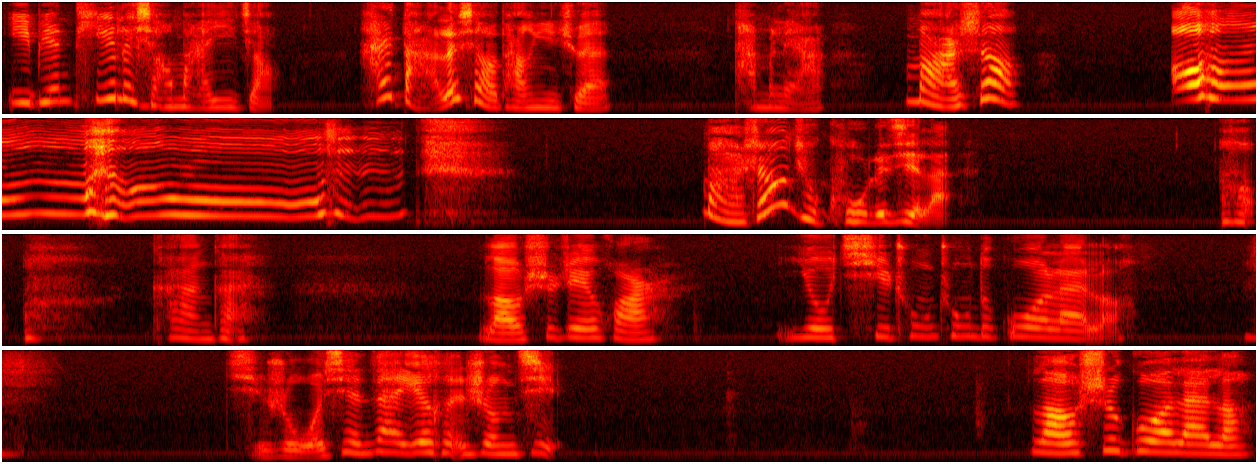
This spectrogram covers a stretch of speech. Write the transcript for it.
一边踢了小马一脚，还打了小唐一拳。他们俩。马上，哦，马上就哭了起来。哦，看看，老师这会儿又气冲冲的过来了。其实我现在也很生气。老师过来了，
